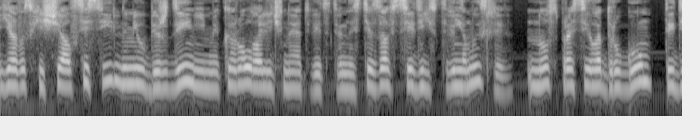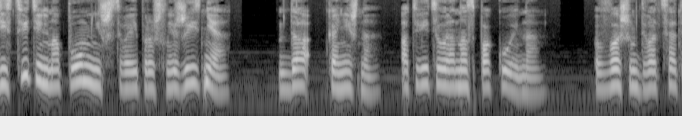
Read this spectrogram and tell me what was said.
Я восхищался сильными убеждениями Кэрола о личной ответственности за все действия и мысли, но спросил о другом, «Ты действительно помнишь свои прошлые жизни?» «Да, конечно», — ответила она спокойно. «В вашем 20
